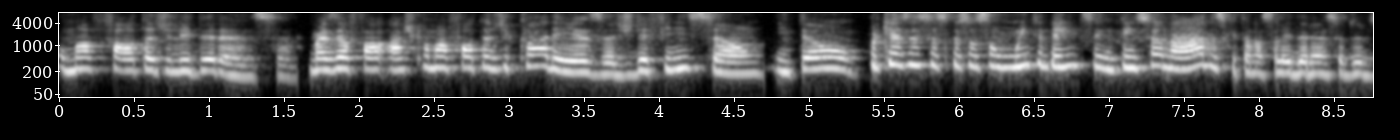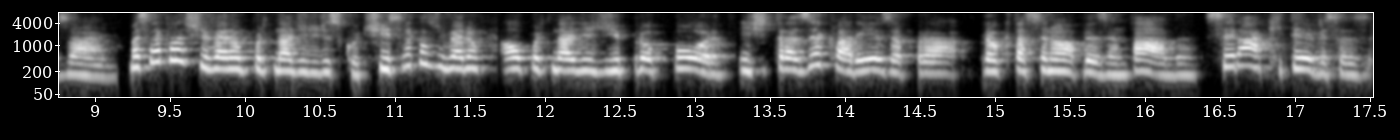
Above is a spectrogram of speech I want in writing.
uma falta de liderança, mas eu acho que é uma falta de clareza, de definição. Então, porque às vezes as pessoas são muito bem intencionadas que estão nessa liderança do design. Mas será que elas tiveram a oportunidade de discutir? Será que elas tiveram a oportunidade de propor e de trazer a clareza para o que está sendo apresentado? Será que teve essas.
